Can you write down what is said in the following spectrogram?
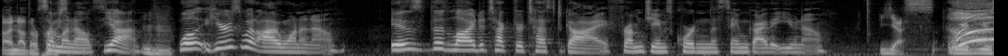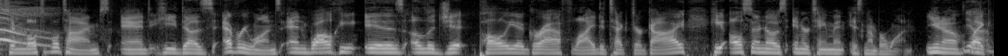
another person. someone else. Yeah. Mm-hmm. Well, here's what I want to know: Is the lie detector test guy from James Corden the same guy that you know? Yes, we've used him multiple times, and he does everyone's. And while he is a legit polygraph lie detector guy, he also knows entertainment is number one. You know, Yeah. like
